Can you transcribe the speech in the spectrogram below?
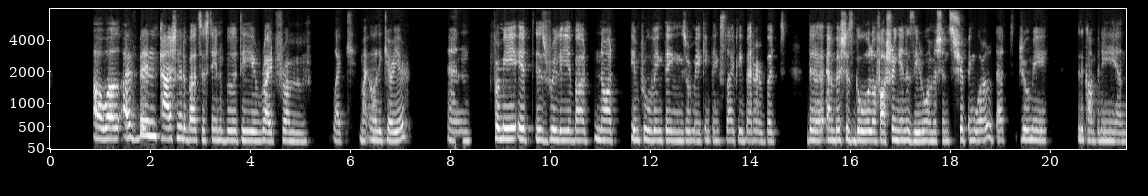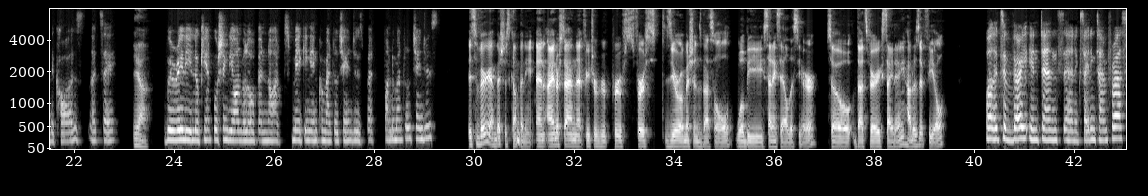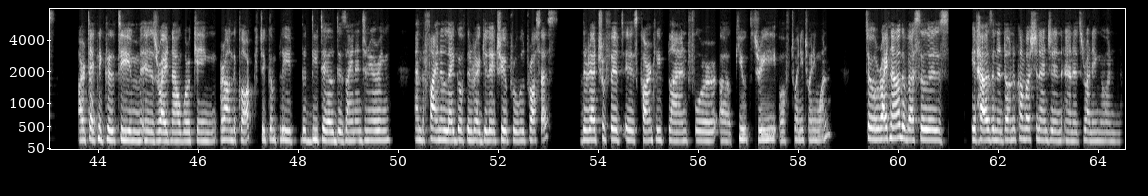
Uh, well, I've been passionate about sustainability right from like my early career, and for me, it is really about not improving things or making things slightly better, but the ambitious goal of ushering in a zero emissions shipping world that drew me to the company and the cause, let's say. Yeah. We're really looking at pushing the envelope and not making incremental changes, but fundamental changes. It's a very ambitious company. And I understand that Future Proof's first zero emissions vessel will be setting sail this year. So that's very exciting. How does it feel? Well, it's a very intense and exciting time for us. Our technical team is right now working around the clock to complete the detailed design engineering and the final leg of the regulatory approval process. The retrofit is currently planned for uh, Q3 of 2021. So right now the vessel is it has an internal combustion engine and it's running on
